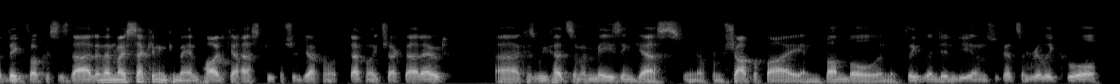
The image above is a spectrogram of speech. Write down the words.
the big focus is that. And then my second in command podcast, people should definitely definitely check that out because uh, we've had some amazing guests, you know, from Shopify and Bumble and the Cleveland Indians. We've got some really cool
